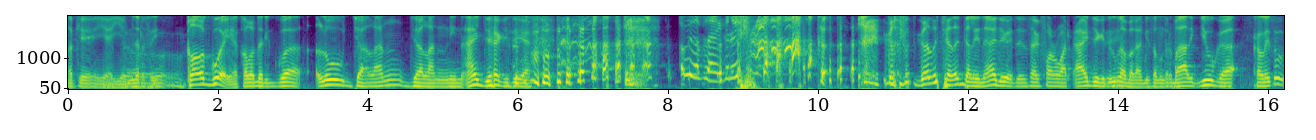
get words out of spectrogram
Oke, iya iya bener sih. Kalau gue ya, kalau dari gue, lu jalan jalanin aja gitu ya. Maksud gue lu jalan jalanin aja gitu, straight forward aja gitu, lu gak bakal bisa muter balik juga. Kalau itu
